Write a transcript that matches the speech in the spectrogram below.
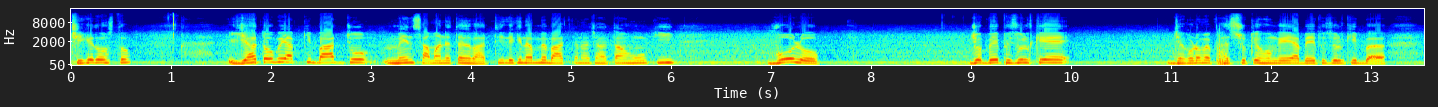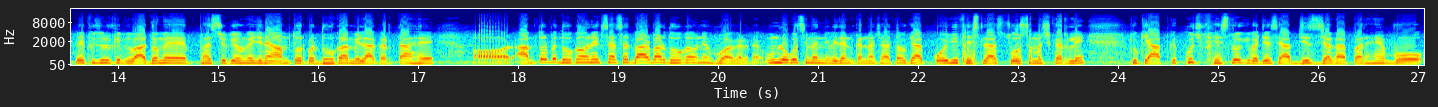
ठीक है दोस्तों? यह तो गई आपकी बात जो मेन सामान्यतः बात थी, लेकिन अब मैं बात करना चाहता हूँ कि वो लोग जो बेफिजुल के झगड़ों में फंस चुके होंगे या बेफिजुल की बेफिजुल के विवादों में फंस चुके होंगे, जिन्हें आमतौर पर धोखा मिला करता है। और आमतौर पर धोखा होने के साथ साथ बार बार धोखा उन्हें हुआ करता है। उन लोगों से मैं निवेदन करना चाहता हूँ कि आप कोई भी फैसला सोच समझ कर लें, क्योंकि आपके कुछ फैसलों की वजह से आप जिस जगह पर हैं, वो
